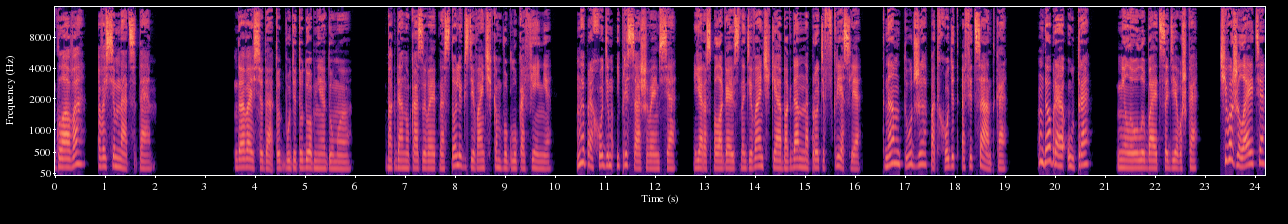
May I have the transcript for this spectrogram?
Глава 18 «Давай сюда, тут будет удобнее, думаю». Богдан указывает на столик с диванчиком в углу кофейни. Мы проходим и присаживаемся. Я располагаюсь на диванчике, а Богдан напротив в кресле. К нам тут же подходит официантка. «Доброе утро», — мило улыбается девушка. «Чего желаете?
